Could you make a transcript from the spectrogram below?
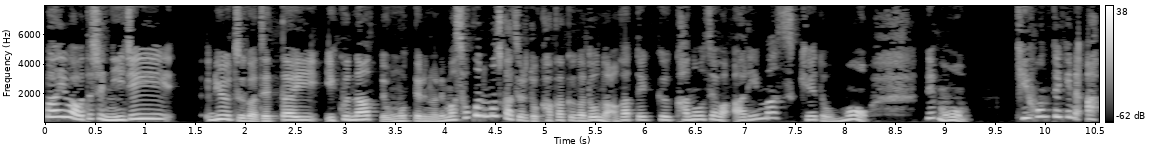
場合は私二次流通が絶対行くなって思ってるので、まあ、そこでもしかすると価格がどんどん上がっていく可能性はありますけども、でも、基本的に、あ、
